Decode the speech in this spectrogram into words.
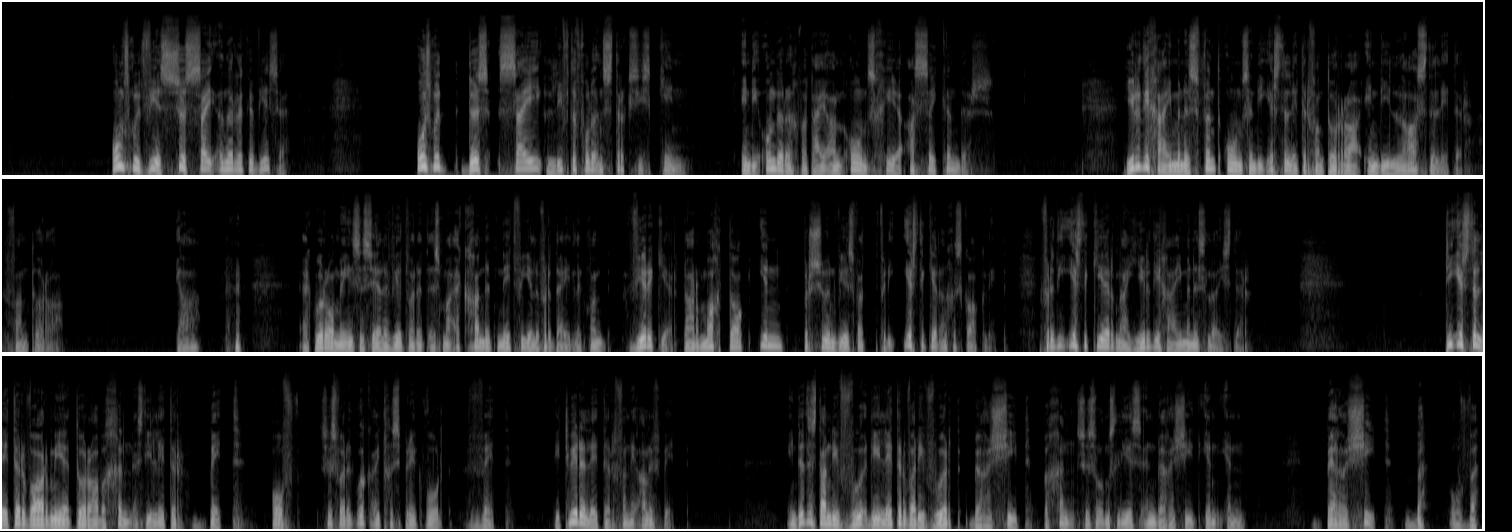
Ons moet wees soos sy innerlike wese. Ons moet dus sy liefdevolle instruksies ken en die onderrig wat hy aan ons gee as sy kinders. Hierdie geheimenis vind ons in die eerste letter van Torah en die laaste letter van Torah. Ja. Ek hoor al mense sê hulle weet wat dit is, maar ek gaan dit net vir julle verduidelik want weer 'n keer, daar mag dalk een persoon wees wat vir die eerste keer ingeskakel het. vir die eerste keer na hierdie geheimenis luister. Die eerste letter waarmee Torah begin is die letter Bet of soos wat dit ook uitgespreek word wet. Die tweede letter van die alfabet. En dit is dan die die letter wat die woord Bereshit begin, soos ons lees in Bereshit 1:1. Bereshit b of w.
